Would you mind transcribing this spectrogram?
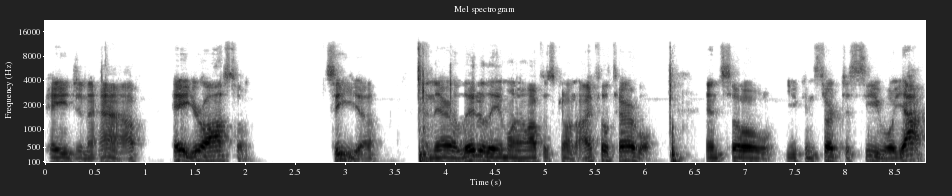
page and a half, hey, you're awesome. See ya. They're literally in my office going, I feel terrible. And so you can start to see, well, yeah,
